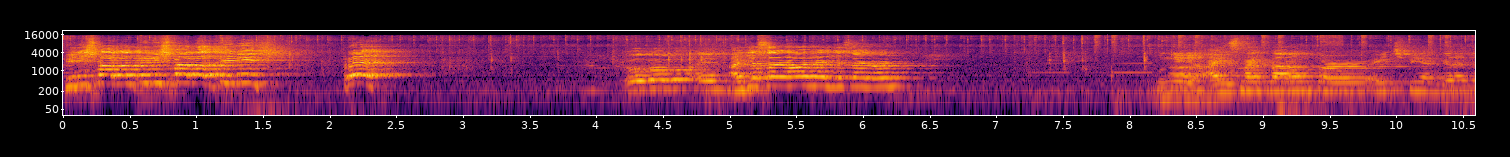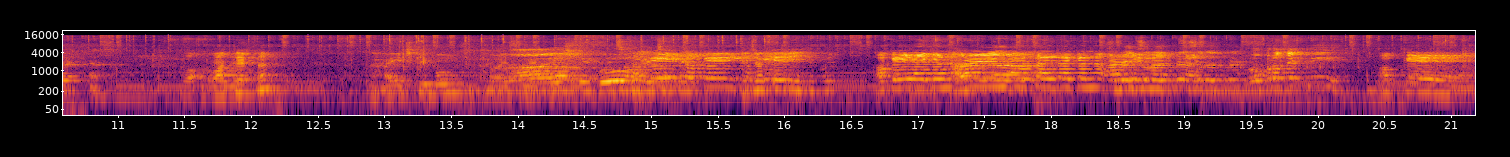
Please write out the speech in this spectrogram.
Finish Baron, finish Baron, finish! Pre! Go, go, go! End! I just are on, I just are on. Uh. I smite Baron for HP and gonna darkness. What, what happened? My HP boom, so I smite Ah, Baron. HP boom. It's okay, it's okay, it's okay. Okay, I can earn him outside. I can earn Sunod, him sunod, pre, sunod, outside. Go protect me! Okay.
